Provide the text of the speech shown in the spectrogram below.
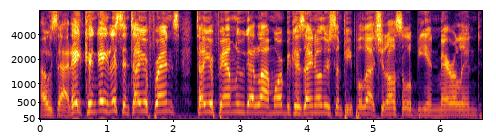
How's that? Hey, can, hey, listen, tell your friends, tell your family we got a lot more because I know there's some people that should also be in Maryland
